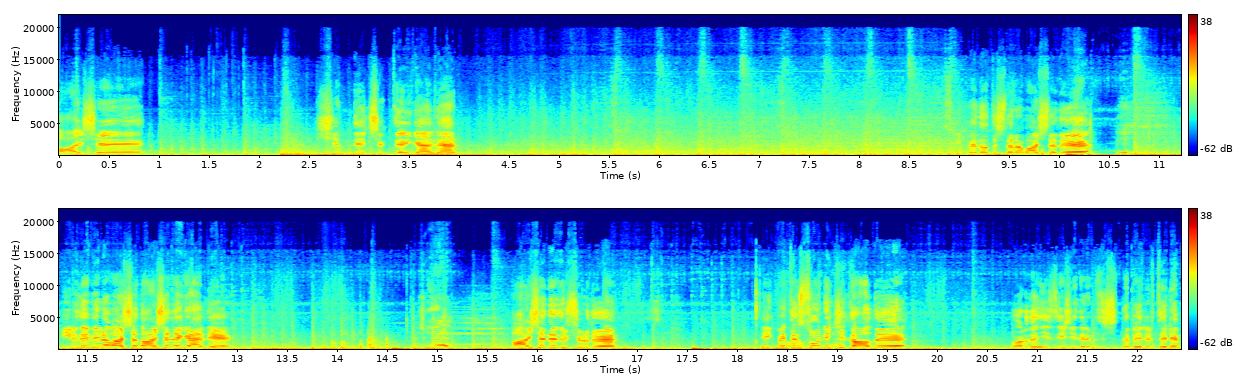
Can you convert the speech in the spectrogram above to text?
Ayşe şimdi çıktı engelden. Hikmet atışlara başladı. Bir de bire başladı Ayşe de geldi. Ayşe de düşürdü. Hikmet'in son iki kaldı. Bu arada izleyicilerimiz için de belirtelim.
